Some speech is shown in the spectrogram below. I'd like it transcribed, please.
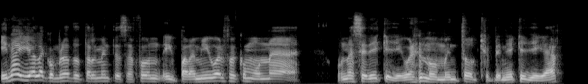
y no, yo la compré totalmente, o sea, fue un- y para mí igual fue como una, una serie que llegó en el momento que tenía que llegar,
